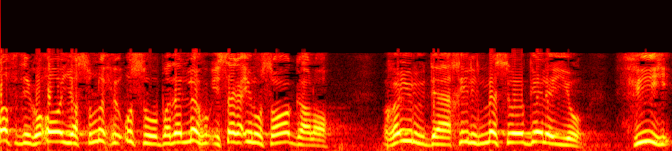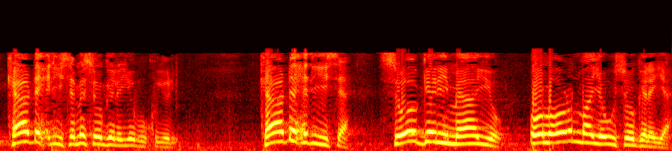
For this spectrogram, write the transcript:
lafdiga oo yasluxu u suubada lahu isaga inuu soo galo hayru daakhilin ma soo gelayo fiihi kaa dhexdiisa ma soo gelayo buu ku yidhi kaa dhexdiisa soo geli maayo oo la odhan maayo wuu soo gelayaa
